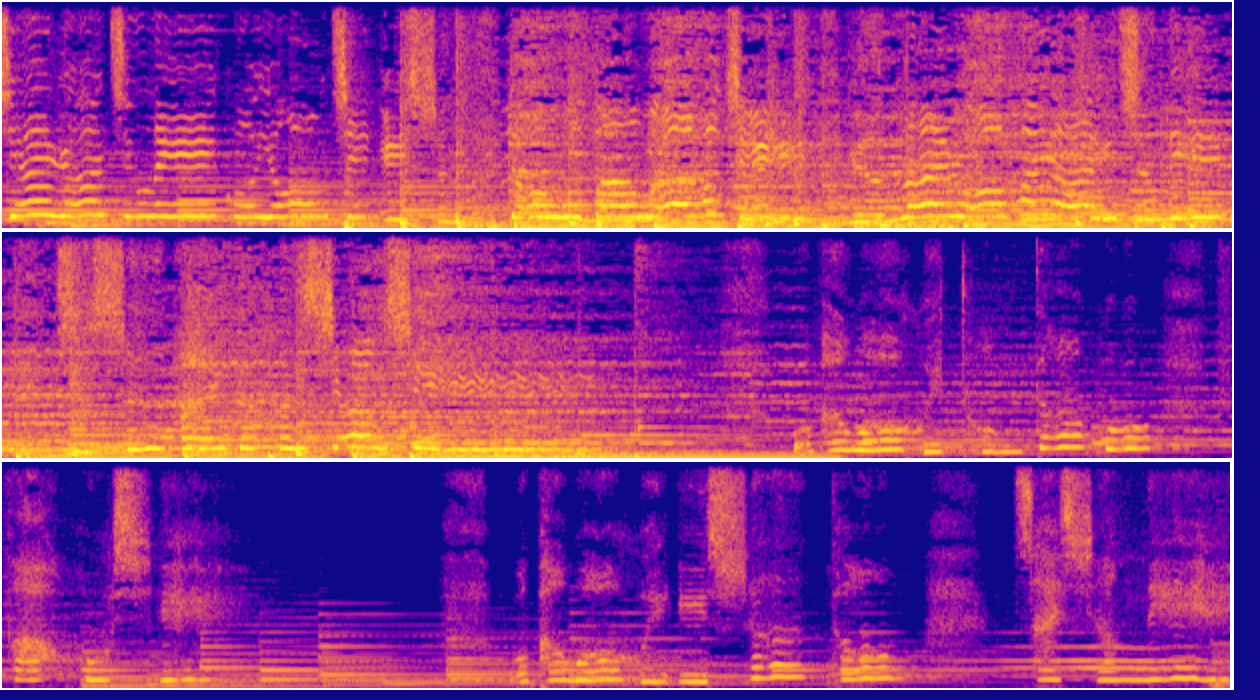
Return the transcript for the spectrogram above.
些人经历过，用尽一生都无法忘记。原来我还爱着你，只是爱得很小心。我怕我会痛得无法呼吸，我怕我会一生都在想你。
